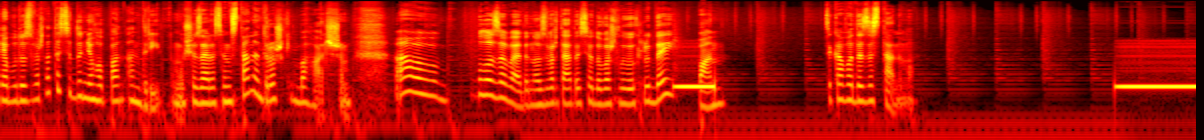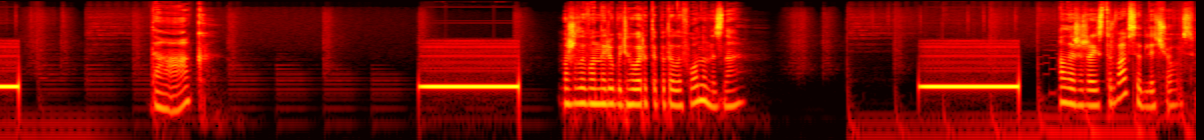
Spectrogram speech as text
Я буду звертатися до нього пан Андрій, тому що зараз він стане трошки багатшим. А було заведено звертатися до важливих людей пан. Цікаво, де застанемо. Так. Можливо, не любить говорити по телефону, не знаю. Але ж реєструвався для чогось.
